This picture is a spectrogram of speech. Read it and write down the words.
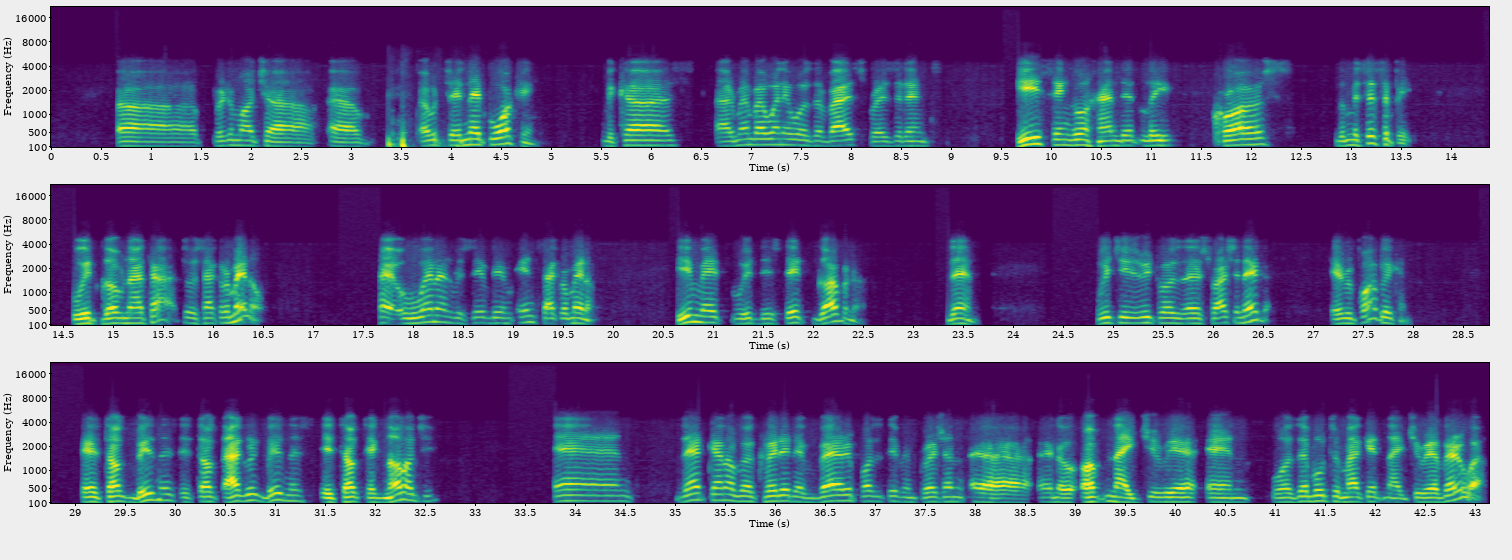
uh, pretty much, uh, uh, I would say, networking. Because I remember when he was the vice president, he single handedly crossed the Mississippi with Governor Atta to Sacramento. We went and received him in Sacramento. He met with the state governor then, which is which was uh, Schwarzenegger, a Republican. He talked business, he talked agribusiness, It talked technology, and that kind of uh, created a very positive impression, uh, you know, of Nigeria, and was able to market Nigeria very well.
